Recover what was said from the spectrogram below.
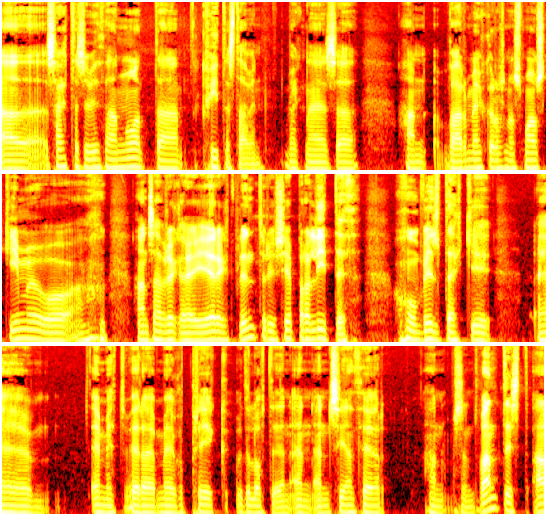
að sætta sig við það að nota kvítastafinn vegna þess að hann var með á svona smá skímu og hann sagði frekar ég er ekkert blindur, ég sé bara lítið. Og hún vildi ekki um, einmitt vera með eitthvað prik út í loftið. En, en, en síðan þegar hann vandist á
